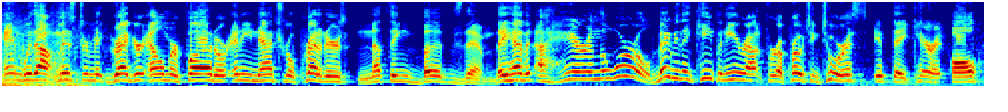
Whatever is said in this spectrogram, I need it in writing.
And without Mr. McGregor, Elmer Fudd, or any natural predators, nothing bugs them. They haven't a hair in the world. Maybe they keep an ear out for approaching tourists, if they care at all,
